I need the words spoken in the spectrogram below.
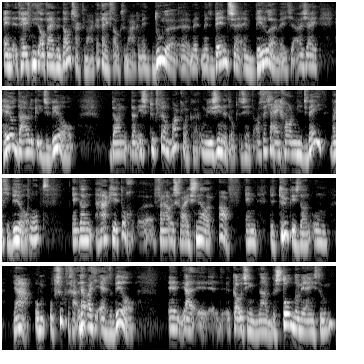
En het heeft niet altijd met noodzaak te maken. Het heeft ook te maken met doelen, eh, met, met wensen en willen. Weet je. Als jij heel duidelijk iets wil, dan, dan is het natuurlijk veel makkelijker om je zinnen erop te zetten. Als dat jij gewoon niet weet wat je wil. klopt. En dan haak je toch uh, verhoudensgewijs sneller af. En de truc is dan om, ja, om op zoek te gaan naar wat je echt wil. En ja, eh, coaching nou, bestond nog niet eens toen.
